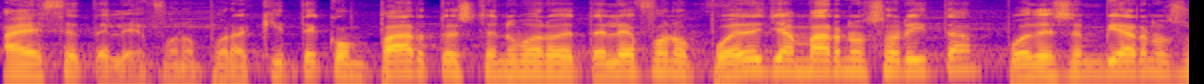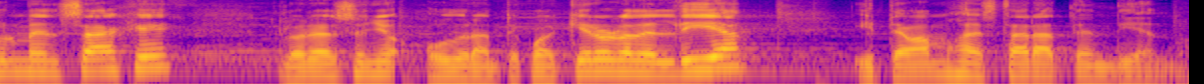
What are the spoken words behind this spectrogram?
a este teléfono. Por aquí te comparto este número de teléfono. Puedes llamarnos ahorita, puedes enviarnos un mensaje, gloria al Señor, o durante cualquier hora del día y te vamos a estar atendiendo.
